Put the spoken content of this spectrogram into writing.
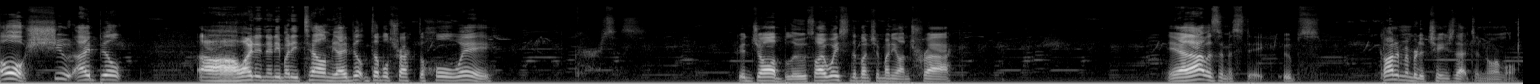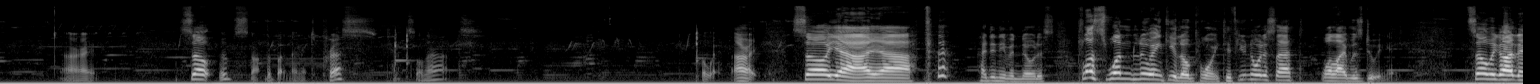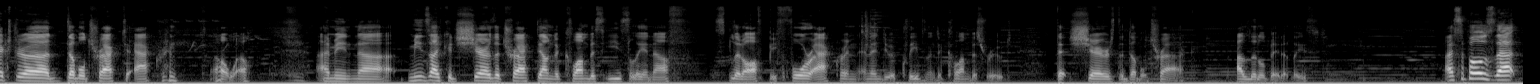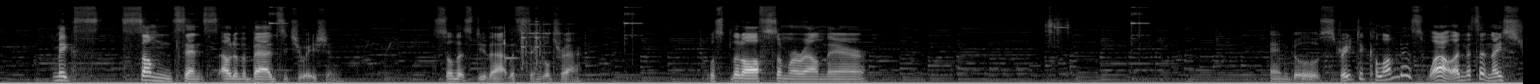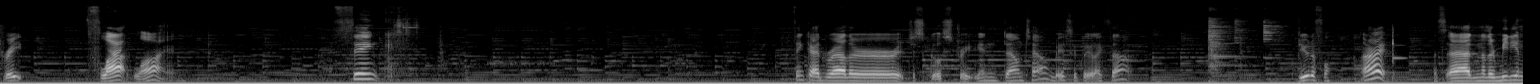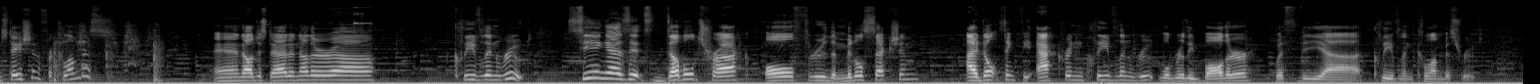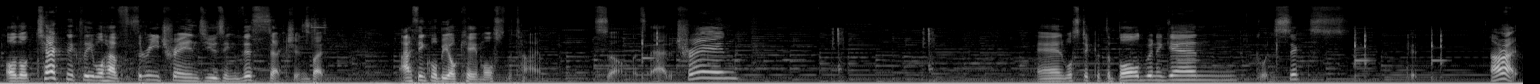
Oh, shoot, I built... Oh, why didn't anybody tell me? I built double track the whole way. Curses. Good job, Blue. So I wasted a bunch of money on track. Yeah, that was a mistake. Oops. Gotta remember to change that to normal. Alright. So, oops, not the button I meant to press. Cancel that. Oh wait, Alright. So, yeah, I, uh, I didn't even notice. Plus one blue Ankylo point, if you noticed that while I was doing it. So we got an extra double track to Akron. oh, well. I mean, uh, means I could share the track down to Columbus easily enough. Split off before Akron and then do a Cleveland to Columbus route that shares the double track. A little bit, at least. I suppose that makes some sense out of a bad situation. So let's do that with single track. We'll split off somewhere around there. And go straight to Columbus? Wow, that's a nice straight, flat line. I think... I think I'd rather it just go straight in downtown, basically like that. Beautiful. Alright, let's add another medium station for Columbus. And I'll just add another uh, Cleveland route. Seeing as it's double track all through the middle section, I don't think the Akron-Cleveland route will really bother with the uh, Cleveland-Columbus route. Although technically we'll have three trains using this section, but I think we'll be okay most of the time. So let's add a train. And we'll stick with the Baldwin again. Go to six. All right.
